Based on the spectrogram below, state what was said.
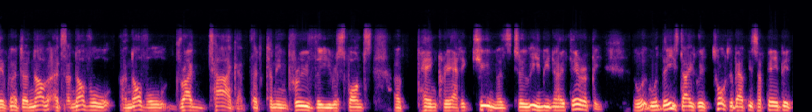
they've got a novel, it's a novel, a novel drug target that can improve the response of pancreatic tumours to immunotherapy. These days, we've talked about this a fair bit.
